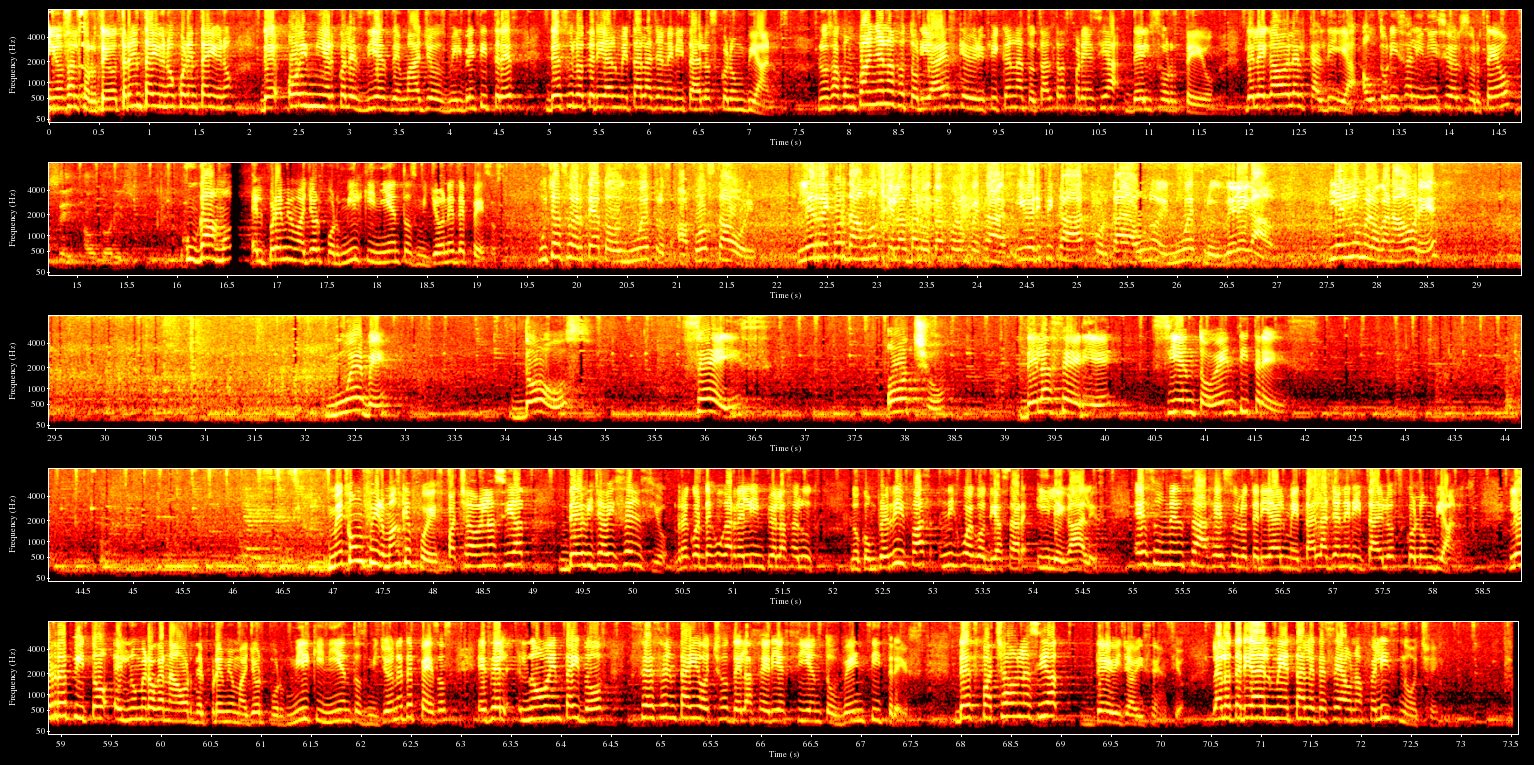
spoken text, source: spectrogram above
bienvenidos al sorteo 3141 de hoy miércoles 10 de mayo 2023 de su Lotería del Meta La Llanerita de los Colombianos. Nos acompañan las autoridades que verifican la total transparencia del sorteo. Delegado de la Alcaldía, ¿autoriza el inicio del sorteo? Sí, autorizo. Jugamos el premio mayor por 1.500 millones de pesos. Mucha suerte a todos nuestros apostadores. Les recordamos que las balotas fueron pesadas y verificadas por cada uno de nuestros delegados. Y el número ganador es 9, 2, 6, 8 de la serie 123. Me confirman que fue despachado en la ciudad de Villavicencio. Recuerde jugarle limpio a la salud. No compre rifas ni juegos de azar ilegales. Es un mensaje de su Lotería del Meta, la llanerita de los colombianos. Les repito, el número ganador del premio mayor por 1.500 millones de pesos es el 9268 de la serie 123, despachado en la ciudad de Villavicencio. La Lotería del Meta les desea una feliz noche.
